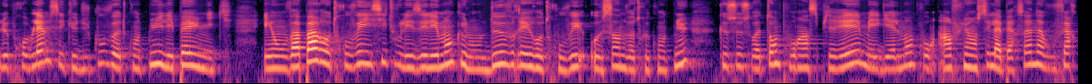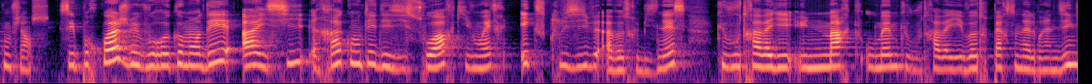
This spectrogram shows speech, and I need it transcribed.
Le problème, c'est que du coup, votre contenu, il n'est pas unique. Et on ne va pas retrouver ici tous les éléments que l'on devrait retrouver au sein de votre contenu, que ce soit tant pour inspirer, mais également pour influencer la personne à vous faire confiance. C'est pourquoi je vais vous recommander à ici raconter des histoires qui vont être exclusives à votre business, que vous travaillez une marque ou même que vous travaillez votre personal branding.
